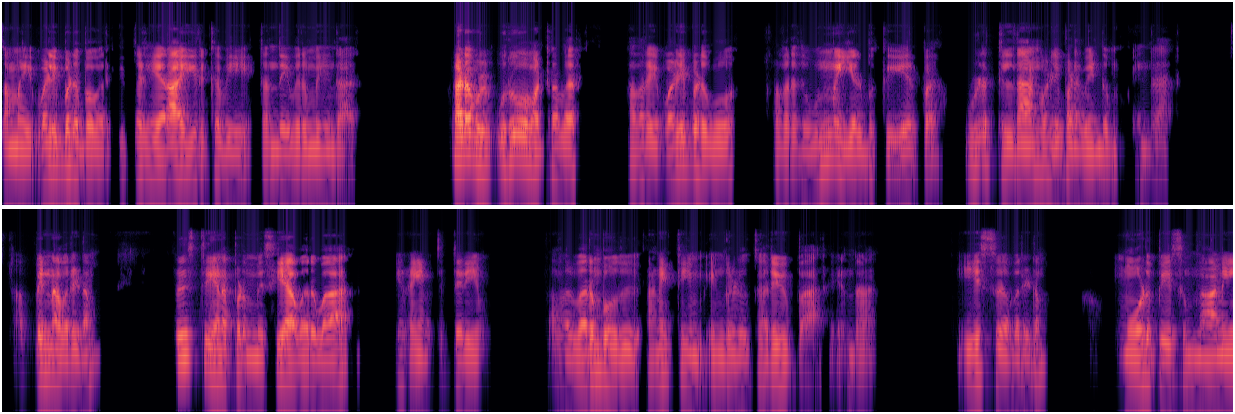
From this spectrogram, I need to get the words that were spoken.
தம்மை வழிபடுபவர் இத்தகையராய் இருக்கவே தந்தை விரும்புகின்றார். கடவுள் உருவமற்றவர். அவரை வழிபடுவோர் அவரது உண்மை இயல்புக்கு ஏற்ப உள்ளத்தில்தான் வழிபட வேண்டும் என்றார். அப்பெண் அவரிடம், கிறிஸ்து எனப்படும் மெசியா வருவார் என எனக்குத் தெரியும். அவர் வரும்போது அனைத்தையும் எங்களுக்கு அறிவிப்பார் என்றார். இயேசு அவரிடம், உம்மோடு பேசும் நானே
